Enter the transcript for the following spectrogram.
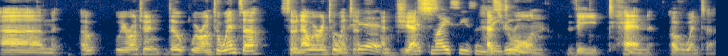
Um, oh, we're onto the we're onto winter. So now we're into Oh, winter, shit. and Jess my season. has baby. drawn the ten of winter.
